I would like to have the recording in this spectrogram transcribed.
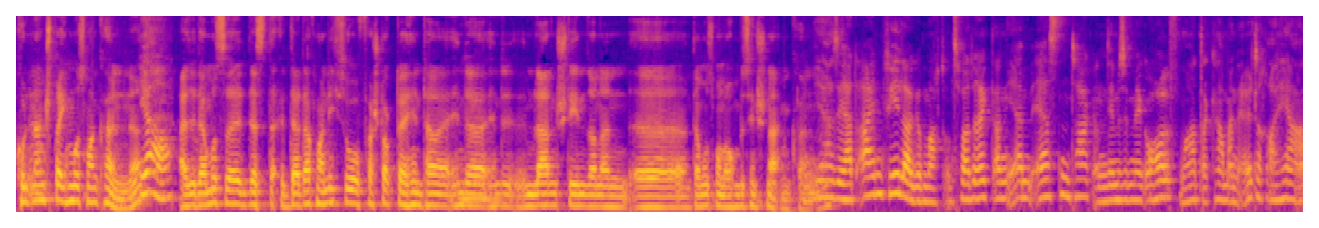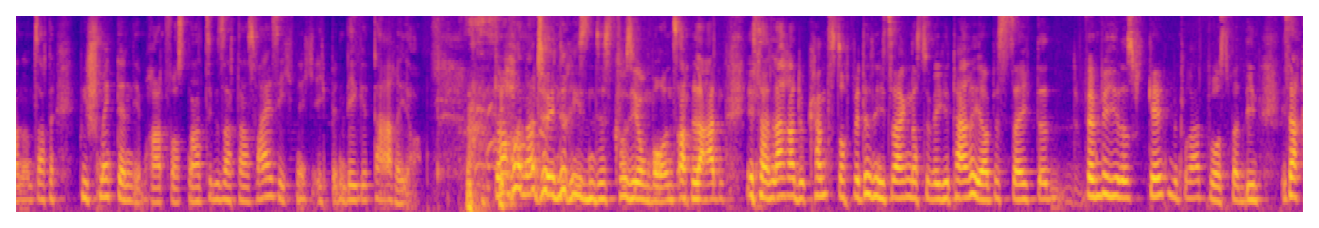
Kunden ansprechen muss man können, ne? Ja. Also da muss äh, das, da darf man nicht so verstockt dahinter hinter, mhm. hinter im Laden stehen, sondern äh, da muss man auch ein bisschen schnacken können. Ja, ne? sie hat einen Fehler gemacht und zwar direkt an ihrem ersten Tag, an dem sie mir geholfen hat. Da kam ein älterer Herr an und sagte, wie schmeckt denn die Bratwurst? Und hat sie gesagt, das weiß ich nicht, ich bin Vegetarier. da war natürlich eine Riesendiskussion bei uns am Laden. Ich sage, Lara, du kannst doch bitte nicht sagen, dass du Vegetarier bist, ich, wenn wir hier das Geld mit Bratwurst verdienen. Ich sage,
